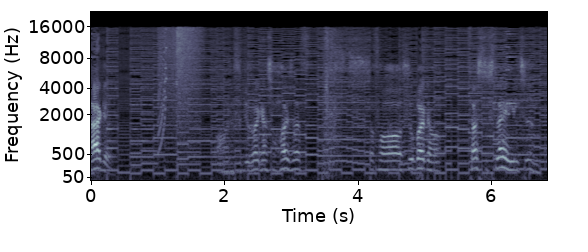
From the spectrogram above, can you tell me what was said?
Tackle. Åh, oh, det er fordi du ikke er så høj, så, så får Super ikke første slag hele tiden.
